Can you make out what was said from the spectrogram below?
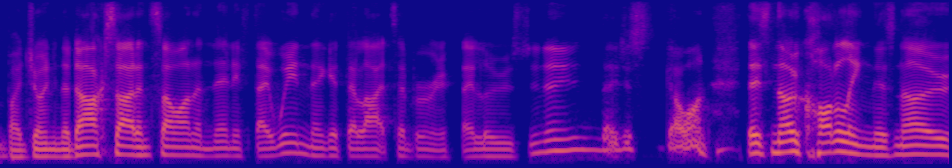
by joining the dark side and so on and then if they win they get their lightsaber and if they lose you know they just go on there's no coddling there's no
